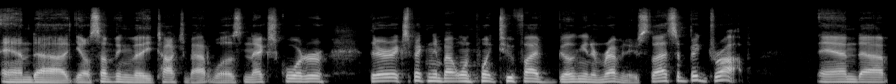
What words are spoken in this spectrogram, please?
And uh, you know, something they talked about was next quarter they're expecting about 1.25 billion in revenue. So that's a big drop. And uh,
